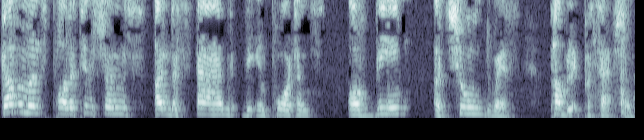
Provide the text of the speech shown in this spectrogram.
governments, politicians understand the importance of being attuned with public perception.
